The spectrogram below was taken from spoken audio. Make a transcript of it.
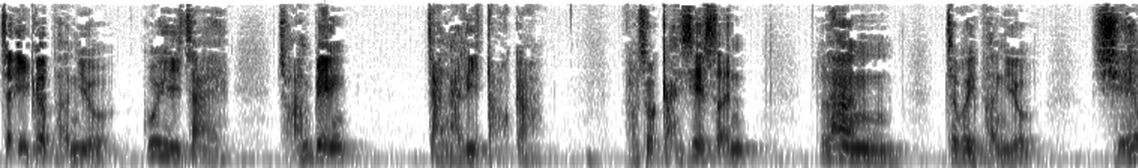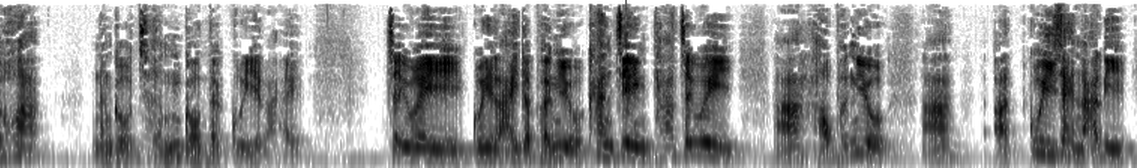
这一个朋友跪在床边，在那里祷告。他说：“感谢神，让这位朋友学画。”能够成功的归来，这位归来的朋友看见他这位啊好朋友啊啊跪在哪里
